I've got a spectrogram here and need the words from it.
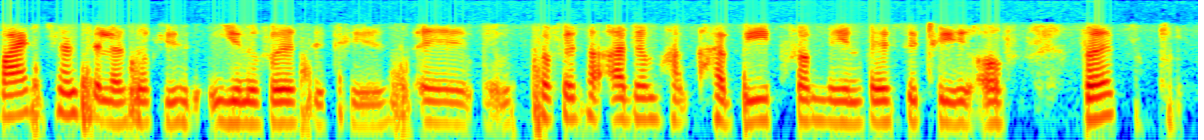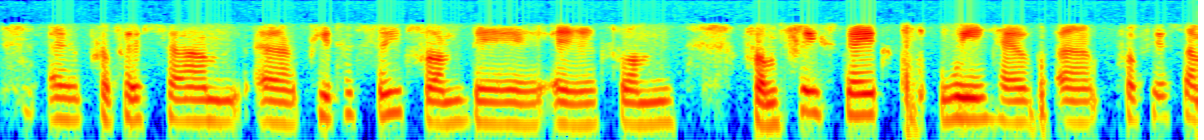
vice chancellors of universities, uh, Professor Adam Habib from the University of Wits, uh, Professor um, uh, Peter C. from the uh, from from Free State. We have uh, Professor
